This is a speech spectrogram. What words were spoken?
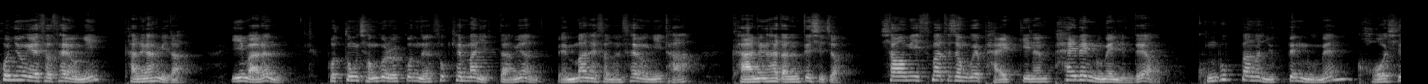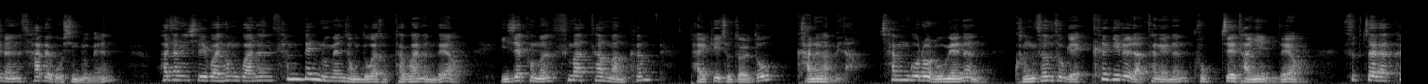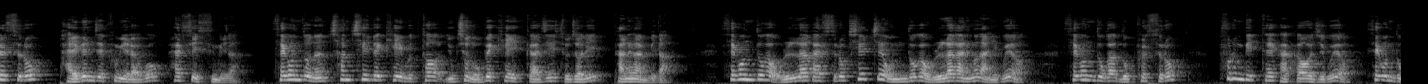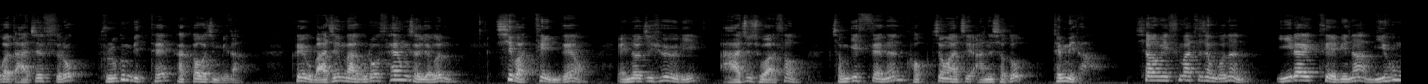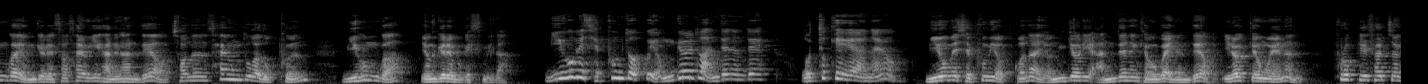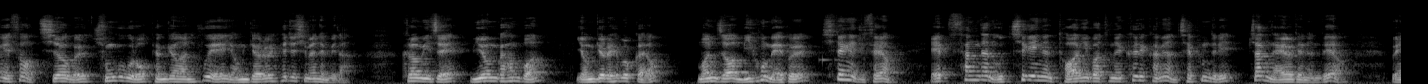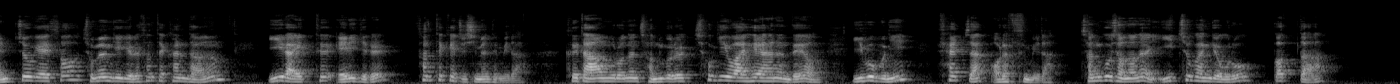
혼용해서 사용이 가능합니다. 이 말은 보통 전구를 꽂는 소켓만 있다면 웬만해서는 사용이 다 가능하다는 뜻이죠. 샤오미 스마트 전구의 밝기는 800루멘인데요. 공부방은 600루멘, 거실은 450루멘, 화장실과 현관은 300루멘 정도가 좋다고 하는데요. 이 제품은 스마트한 만큼 밝기 조절도 가능합니다. 참고로 루멘은 광선 속의 크기를 나타내는 국제 단위인데요. 숫자가 클수록 밝은 제품이라고 할 수 있습니다. 색온도는 1700K부터 6500K까지 조절이 가능합니다. 색온도가 올라갈수록 실제 온도가 올라가는 건 아니고요. 색온도가 높을수록 푸른 빛에 가까워지고요. 색온도가 낮을수록 붉은 빛에 가까워집니다. 그리고 마지막으로 사용 전력은 10W인데요. 에너지 효율이 아주 좋아서 전기세는 걱정하지 않으셔도 됩니다. 샤오미 스마트 전구는 이라이트 앱이나 미홈과 연결해서 사용이 가능한데요. 저는 사용도가 높은 미홈과 연결해 보겠습니다. 미홈에 제품도 없고 연결도 안 되는데 어떻게 해야 하나요? 미홈에 제품이 없거나 연결이 안 되는 경우가 있는데요. 이럴 경우에는 프로필 설정에서 지역을 중국으로 변경한 후에 연결을 해주시면 됩니다. 그럼 이제 미홈과 한번 연결을 해볼까요? 먼저 미홈 앱을 실행해 주세요. 앱 상단 우측에 있는 더하기 버튼을 클릭하면 제품들이 쫙 나열되는데요. 왼쪽에서 조명기기를 선택한 다음 이 라이트 LED를 선택해 주시면 됩니다. 그 다음으로는 전구를 초기화해야 하는데요. 이 부분이 살짝 어렵습니다. 전구 전원을 2초 간격으로 껐다,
